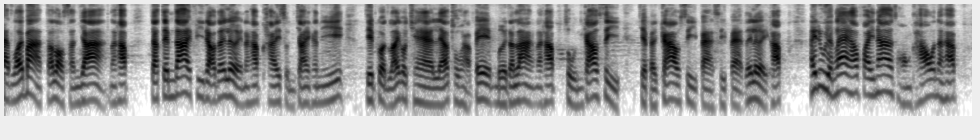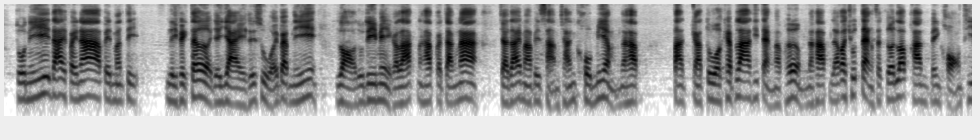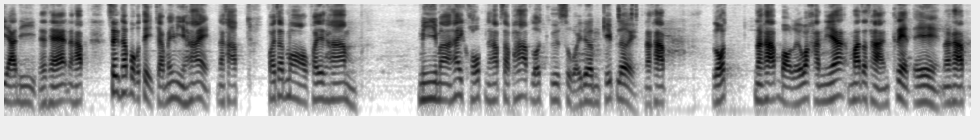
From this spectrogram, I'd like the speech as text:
800 บาทตลอดสัญญานะครับจะเต็มได้ฟรีดาวได้เลยนะครับ ใครสนใจคันนี้เตรียมกดไลค์กดแชร์แล้วโทรหาเป้เบอร์ด้านล่างนะครับ 094 789 4848 ได้เลยครับ ให้ดูอย่างแรกครับไฟหน้าของเขานะครับ ตัวนี้ได้ไฟหน้าเป็นมันติรีเฟกเตอร์ใหญ่ๆ สวยๆ แบบนี้หล่อดูดีมีเอกลักษณ์นะครับ กระจังหน้าจะได้มาเป็น 3 ชั้นโครเมียมนะครับตัดกับตัวแคปล่าที่แต่งมาเพิ่มนะครับ แล้วก็ชุดแต่งสเกิร์ตรอบคันเป็นของ TRD แท้ๆนะครับ ซึ่งถ้าปกติจะไม่มีให้นะครับไฟตัดหมอกไฟไทม์ มีมาให้ครบนะครับ สภาพรถคือสวยเดิมกิฟเลยนะครับรถนะครับบอกเลยว่าคันนี้มาตรฐานเกรด A นะครับ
